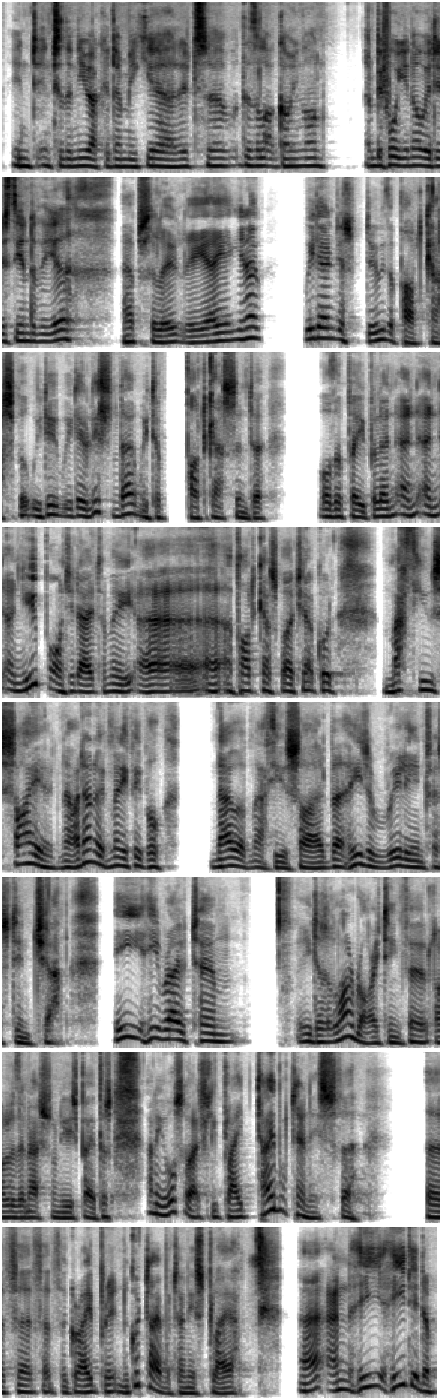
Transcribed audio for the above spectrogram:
into into the new academic year, it's uh, there's a lot going on, and before you know it, it's the end of the year. Absolutely. Yeah, you know, we don't just do the podcast, but we do we do listen, don't we, to podcasts and to other people. And and and, and you pointed out to me uh, a, a podcast by a chap called Matthew Syed. Now, I don't know if many people know of Matthew Syed, but he's a really interesting chap. He he wrote. Um, he does a lot of writing for a lot of the national newspapers, and he also actually played table tennis for for for, for, for Great Britain. A good table tennis player, uh, and he he did a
